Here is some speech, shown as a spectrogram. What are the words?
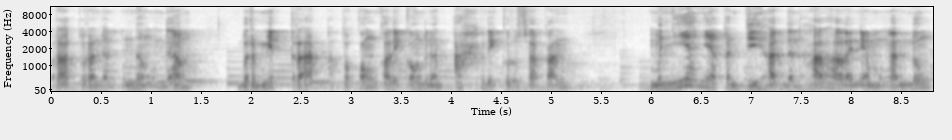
peraturan dan undang-undang, bermitra atau kong kali kong dengan ahli kerusakan, menyia-nyiakan jihad dan hal-hal lain yang mengandung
